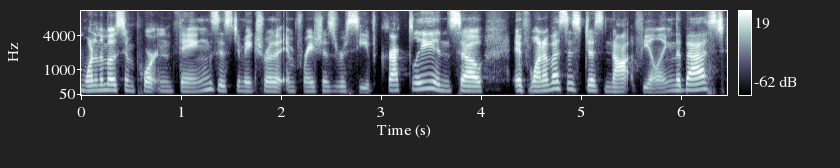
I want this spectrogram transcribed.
one of the most important things is to make sure that information is received correctly. And so, if one of us is just not feeling the best,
